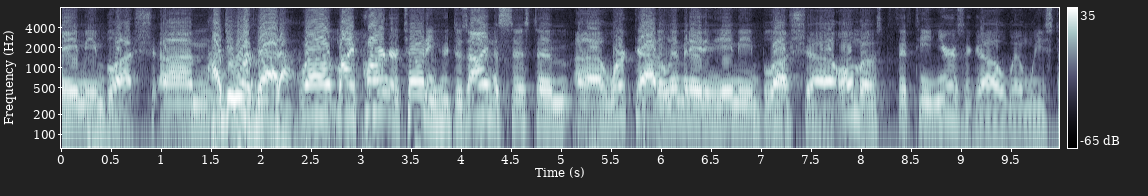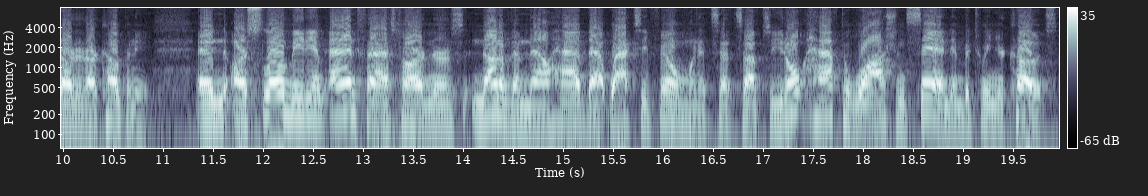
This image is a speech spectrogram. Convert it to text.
amine blush. Um, How'd you work that out? Well, my partner Tony, who designed the system, uh, worked out eliminating the amine blush uh, almost 15 years ago when we started our company. And our slow, medium, and fast hardeners, none of them now have that waxy film when it sets up, so you don't have to wash and sand in between your coats.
